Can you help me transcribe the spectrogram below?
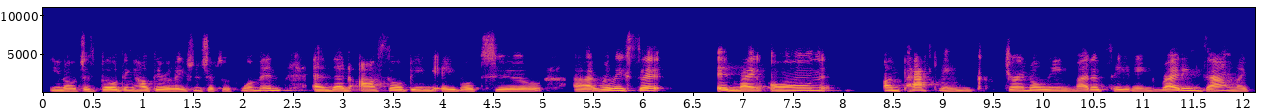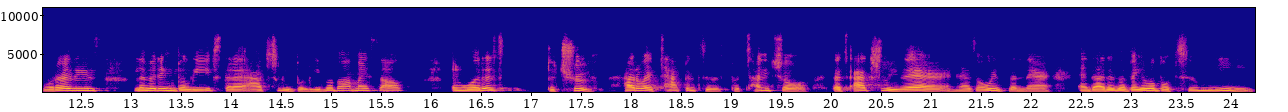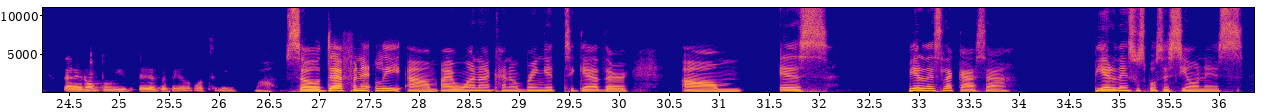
you know, just building healthy relationships with women, and then also being able to uh, really sit in my own unpacking, journaling, meditating, writing down like what are these limiting beliefs that I actually believe about myself? And what is the truth? How do I tap into this potential that's actually there and has always been there and that is available to me that I don't believe is available to me? Wow. So definitely um, I want to kind of bring it together. Um, is pierdes la casa, pierden sus posesiones,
